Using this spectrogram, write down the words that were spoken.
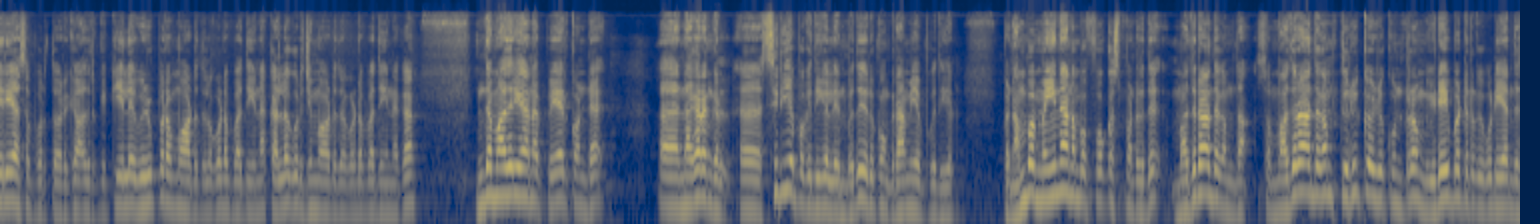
ஏரியாஸை பொறுத்த வரைக்கும் அதற்கு கீழே விழுப்புரம் மாவட்டத்தில் கூட பார்த்திங்கன்னா கள்ளக்குறிச்சி மாவட்டத்தில் கூட பார்த்திங்கனாக்கா இந்த மாதிரியான பெயர் கொண்ட நகரங்கள் சிறிய பகுதிகள் என்பது இருக்கும் கிராமிய பகுதிகள். இப்போ நம்ம மெயினாக நம்ம ஃபோக்கஸ் பண்ணுறது மதுராந்தகம் தான். ஸோ மதுராந்தகம் திருக்கழுக்குன்றம் இடைப்பட்டு இருக்கக்கூடிய அந்த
